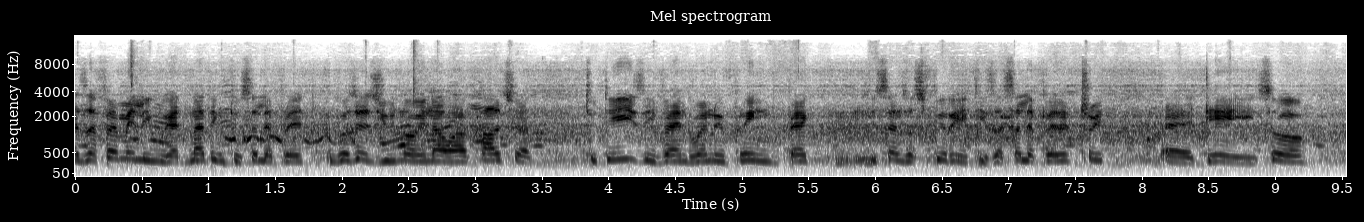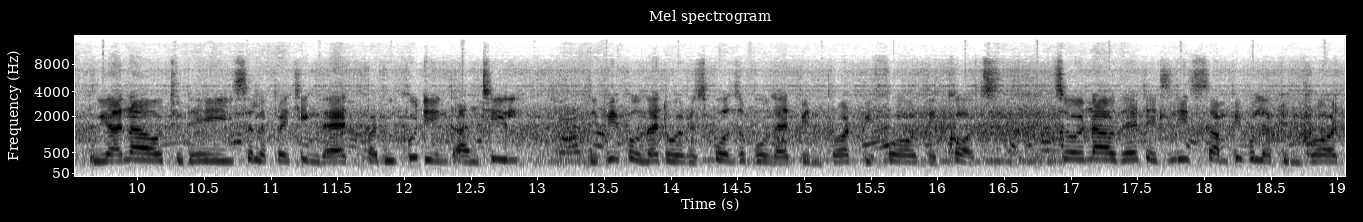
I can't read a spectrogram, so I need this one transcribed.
as a family we had nothing to celebrate because, as you know, in our culture, today's event, when we bring back the sense of spirit, is a celebratory uh, day. So we are now today celebrating that, but we couldn't until the people that were responsible had been brought before the courts. So now that at least some people have been brought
